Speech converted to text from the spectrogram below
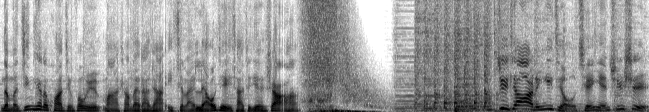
那么，今天的跨境风云马上带大家一起来了解一下这件事儿啊。聚焦二零一九前沿趋势，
